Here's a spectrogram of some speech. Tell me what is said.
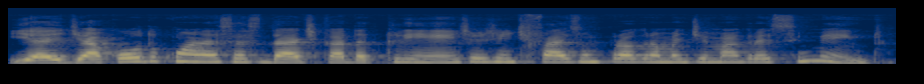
e aí de acordo com a necessidade de cada cliente, a gente faz um programa de emagrecimento.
